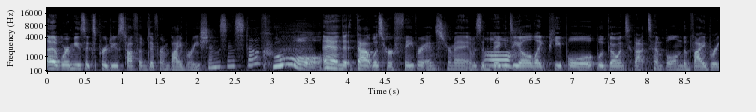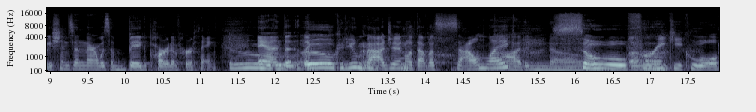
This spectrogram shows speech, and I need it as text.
uh, where music's produced off of different vibrations and stuff." Cool. And that was her favorite instrument. It was a big Oh. deal. Like people would go into that temple, and the vibrations in there was a big part of her thing. And the Ooh, could you imagine what that must sound like? God no, So freaky cool.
